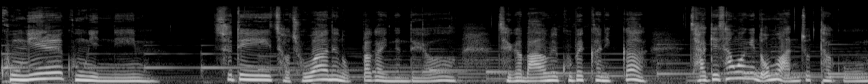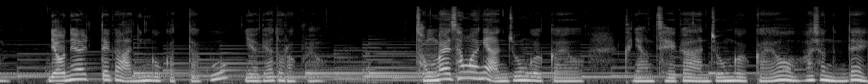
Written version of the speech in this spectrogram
공일공이님 수디 저 좋아하는 오빠가 있는데요. 제가 마음을 고백하니까 자기 상황이 너무 안 좋다고 연애할 때가 아닌 것 같다고 이야기하더라고요. 정말 상황이 안 좋은 걸까요? 그냥 제가 안 좋은 걸까요? 하셨는데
